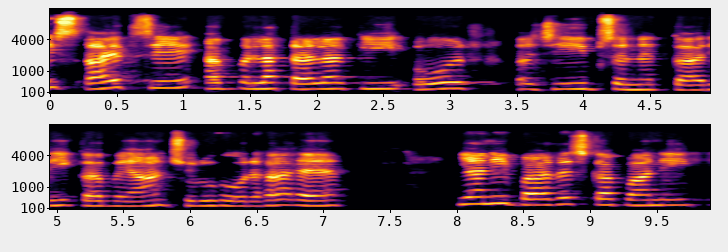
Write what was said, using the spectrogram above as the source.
इस आयत से अब अल्लाह ताला की और अजीब सन्नतकारी का बयान शुरू हो रहा है। यानी बारिश का पानी,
